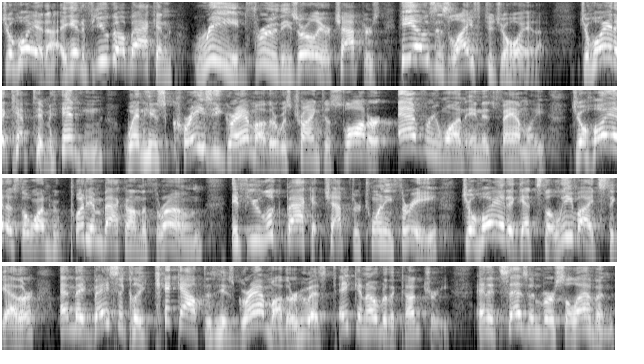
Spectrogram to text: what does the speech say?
Jehoiada. Again, if you go back and read through these earlier chapters, he owes his life to Jehoiada. Jehoiada kept him hidden when his crazy grandmother was trying to slaughter everyone in his family. Jehoiada is the one who put him back on the throne. If you look back at chapter 23, Jehoiada gets the Levites together and they basically kick out his grandmother who has taken over the country. And it says in verse 11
